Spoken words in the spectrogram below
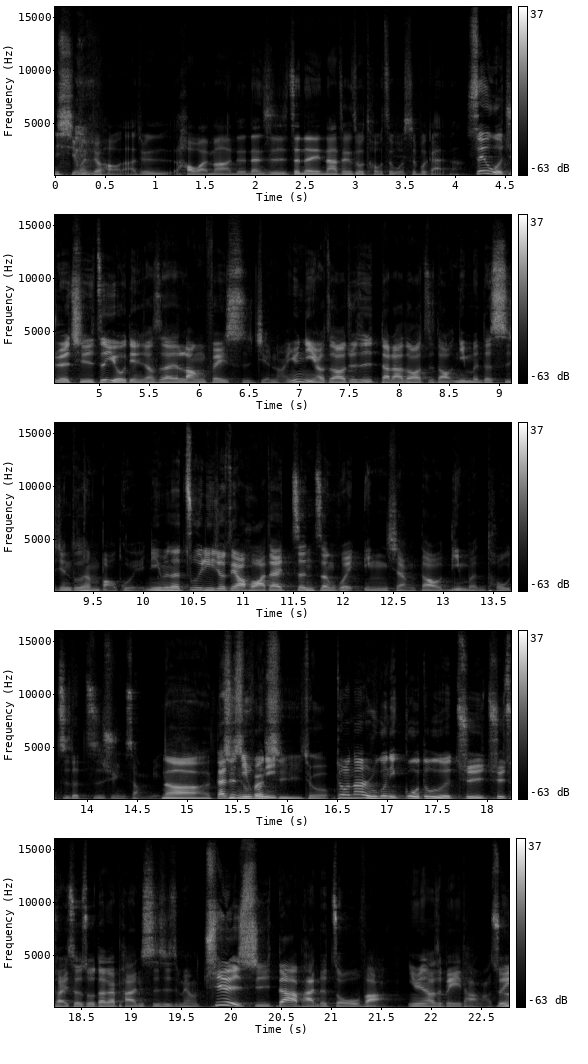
你喜欢就好了，就是好玩嘛。对，但是真的拿这个做投资，我是不敢的。所以我觉得其实这有点像是在浪费时间啦。因为你要知道，就是大家都要知道，你们的时间都是很宝贵，你们的注意力就是要花在真正会影响到你们投资的资讯上面。那但是如果你就对，那如果你过度的去去揣测说大概盘势是怎么样，确实大盘的走法。因为它是贝塔嘛，所以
